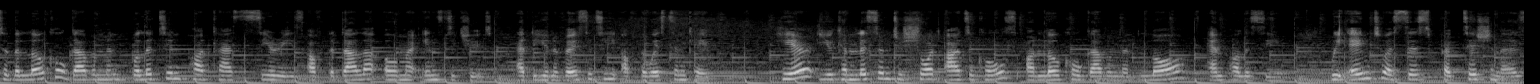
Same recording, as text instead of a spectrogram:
to the Local Government Bulletin podcast series of the Dullah Omar Institute at the University of the Western Cape. Here you can listen to short articles on local government law and policy. We aim to assist practitioners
